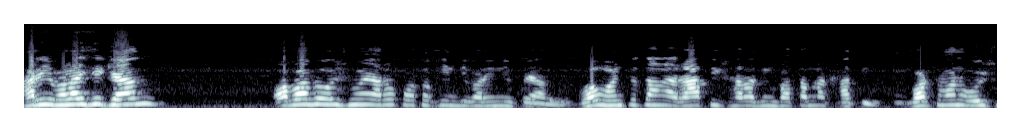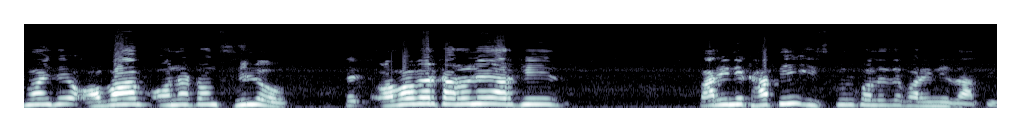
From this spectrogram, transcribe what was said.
হারিয়ে ফেলাইছি জ্ঞান অভাবে ওই সময় আরও কত কিনতে পারিনি প্যান ঘুম হইতে তা না, রাতি সারাদিন পাতাম না খাতি। বর্তমান ওই সময় যে অভাব অনটন ছিল অভাবের কারণে আর কি পারিনি খাতি, স্কুল কলেজে পারিনি রাতি।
